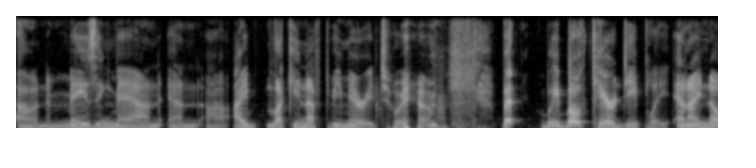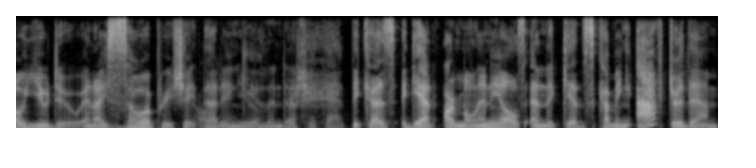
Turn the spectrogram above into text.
an amazing man, and uh, I'm lucky enough to be married to him. but we both care deeply, and I know you do, and I so appreciate oh, that in you, you. Linda. Appreciate that. Because again, our millennials and the kids coming after them,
